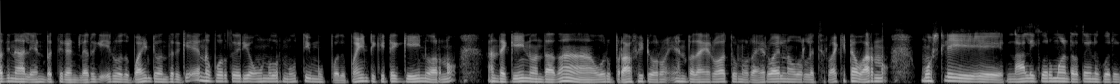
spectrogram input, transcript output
பதினாலு எண்பத்தி ரெண்டில் இருக்குது இருபது பாயிண்ட் வந்திருக்கு. என்னை பொறுத்த வரையும் இன்னொரு 130 பாயிண்ட் கிட்ட கெயின் வரணும். அந்த கெயின் வந்தால் தான் ஒரு ப்ராஃபிட் வரும். எண்பதாயிரரூவா தொண்ணூறாயிரரூவா இல்லை ஒரு லட்ச ரூபா கிட்ட வரணும். மோஸ்ட்லி நாளைக்கு வருமானதும் எனக்கு ஒரு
